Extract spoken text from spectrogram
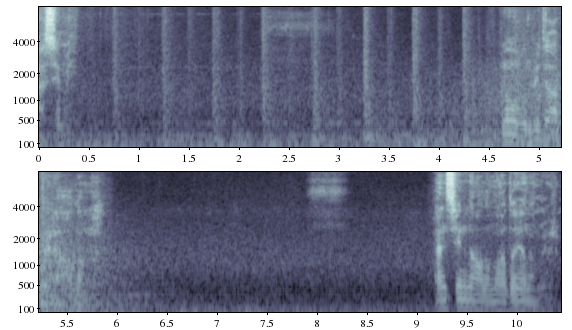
Yasemin. Ne olur bir daha böyle ağlama. Ben senin ağlamaya dayanamıyorum.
